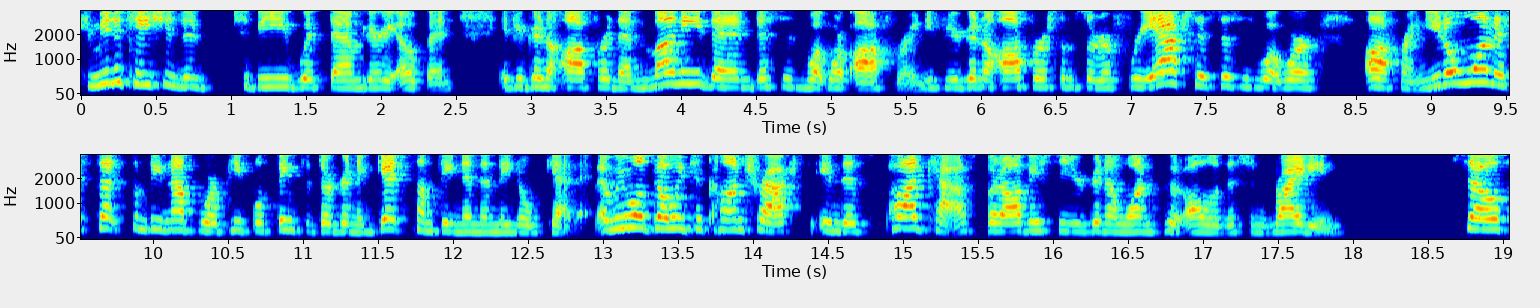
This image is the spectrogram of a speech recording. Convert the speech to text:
communication to, to be with them very open. If you're going to offer them money then this is what we're offering. If you're going to offer some sort of free access this is what we're offering. You don't want to set something up where people think that they're going to get something and then they don't get it. And we won't go into contracts in this podcast but obviously you're going to want to put all of this in writing so,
